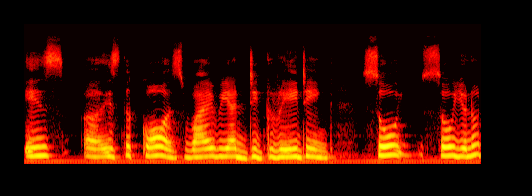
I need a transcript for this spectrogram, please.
is uh, is the cause why we are degrading so so you know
